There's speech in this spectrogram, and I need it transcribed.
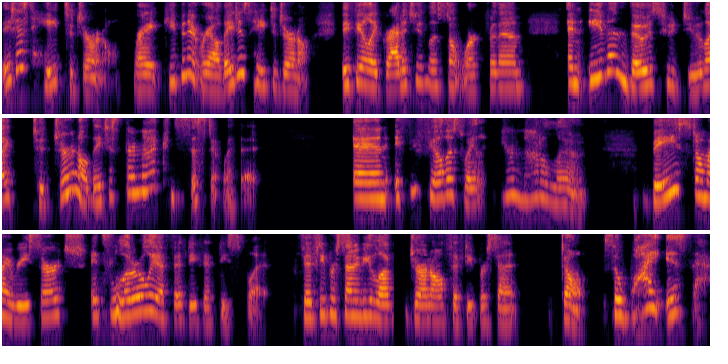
they just hate to journal, right? Keeping it real. They just hate to journal. They feel like gratitude lists don't work for them. And even those who do like to journal, they just, they're not consistent with it. And if you feel this way, like, you're not alone. Based on my research, it's literally a 50 50 split. 50% of you love journal, 50% don't. So why is that?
